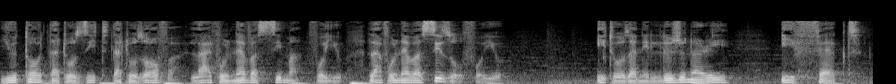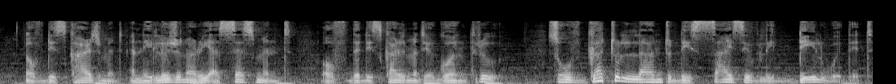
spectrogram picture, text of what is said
you thought that was it, that was over. Life will never simmer for you, life will never sizzle for you. It was an illusionary effect of discouragement, an illusionary assessment of the discouragement you're going through. So we've got to learn to decisively deal with it.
